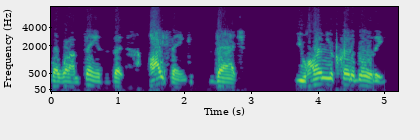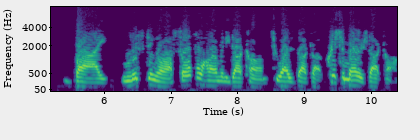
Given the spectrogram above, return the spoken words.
but what I'm saying is that I think that you harm your credibility by listing off soulfulharmony.com, twowives.com, christianmarriage.com.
